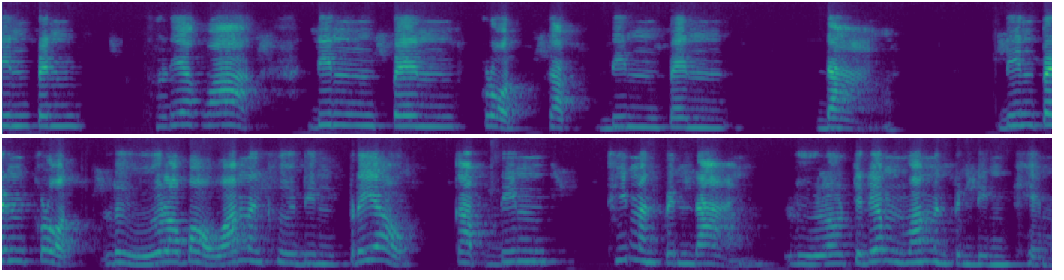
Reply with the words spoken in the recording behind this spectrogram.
ดินเป็นเขาเรียกว่า ดินเป็นกรดกับดินเป็นด่าง ดินเป็นกรดหรือเราบอกว่ามันคือดินเปรี้ยวกับดินที่มันเป็นด่าง หรือเราจะเรียกมันว่ามันเป็นดินเค็ม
